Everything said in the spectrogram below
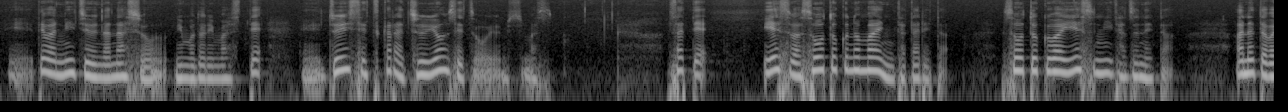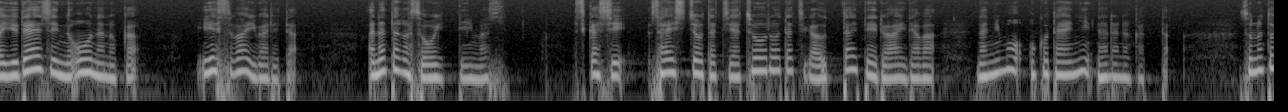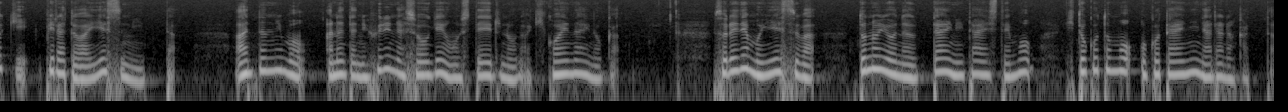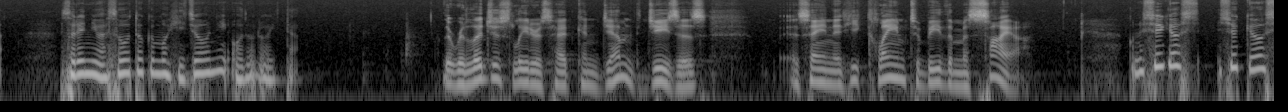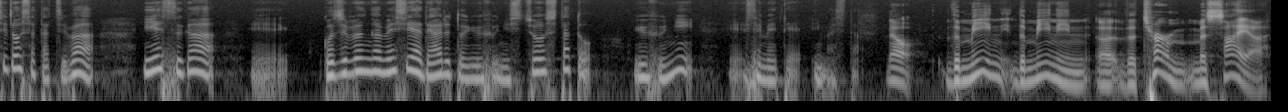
えーでは27章に戻りまして、えー11節から14節をお読みします。さて、イエスは総督の前に立たれた。総督はイエスに尋ねた。あなたはユダヤ人の王なのか？イエスは言われた。あなたがそう言っています。しかし、祭司長たちや長老たちが訴えている間は何もお答えにならなかった。その時、ピラトはイエスに言った。あんなにもあなたに不利な証言をしているのが聞こえないのか。それでもイエスはどのような訴えに対しても一言もお答えにならなかった。それには総督も非常に驚いた。The religious leaders had condemned Jesus, uh, saying that he claimed to be the Messiah. この宗教し宗教指導者たちはイエスが、えーご自分がメシアであるというふうに主張したというふうに、えー責めていました。Now, the mean, the meaning, uh, the term Messiah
